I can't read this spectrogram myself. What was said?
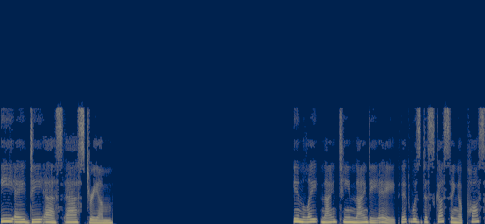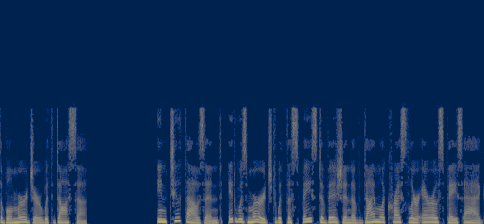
EADS Astrium In late 1998 it was discussing a possible merger with DASA. In 2000, it was merged with the space division of Daimler-Chrysler Aerospace AG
